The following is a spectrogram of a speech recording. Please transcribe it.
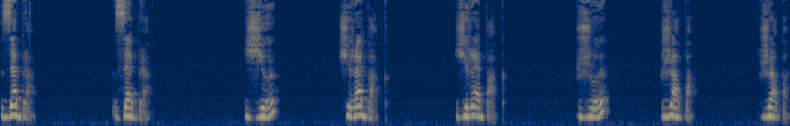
зебра. Зебра. Ж жребак. Жребак. Ж жаба. Жаба.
